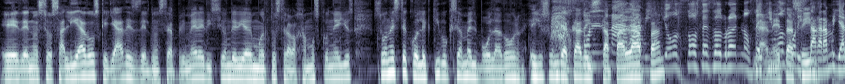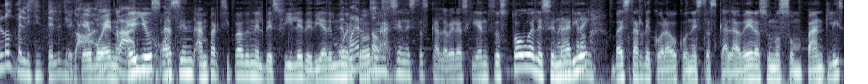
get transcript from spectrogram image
eh, de nuestros aliados, que ya desde nuestra primera edición de Día de Muertos trabajamos con ellos, son este colectivo que se llama El Volador. Ellos son de acá de Son Iztapalapa. esos, bro. Nos La seguimos neta, por sí. Instagram y ya los felicité. Les Eh, digo, Qué "Ay, bueno. caray". Ellos hacen, han participado en el desfile de Día de Muertos, Muertos. hacen estas calaveras gigantes. Entonces, todo el escenario va a estar decorado con estas calaveras, unos zompantlis,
